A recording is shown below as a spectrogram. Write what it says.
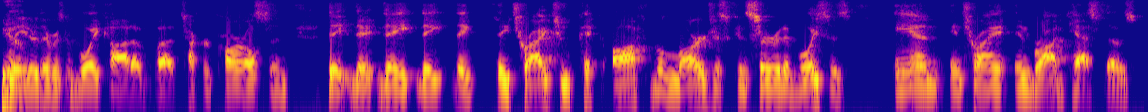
yeah. later there was a boycott of uh, Tucker Carlson they they they they they they try to pick off the largest conservative voices and and try and broadcast those.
